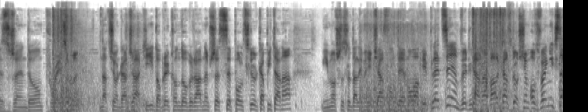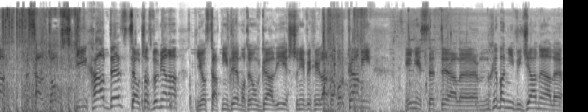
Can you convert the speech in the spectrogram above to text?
z rzędu. Prism naciąga Jackie. Dobry kąt przez polskiego kapitana. Mimo wszystko dalej będzie ciasno. Demo łapie plecy. Wygrana walka z gościem od Feniksa. Saltowski, Hades. Cały czas wymiana. I ostatni demo. Ten od Gali jeszcze nie wychyla za workami. I niestety, ale no, chyba niewidziany, ale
